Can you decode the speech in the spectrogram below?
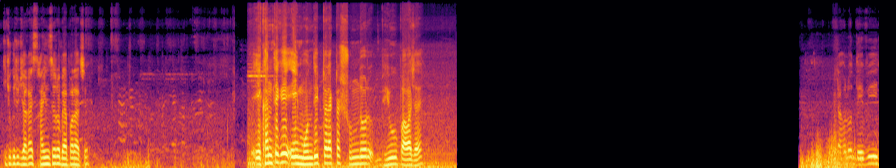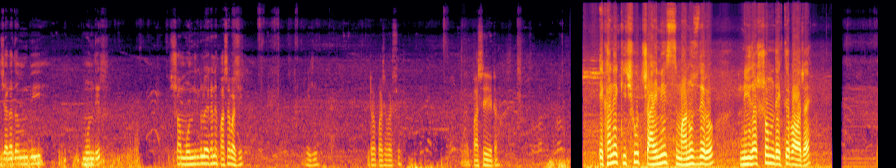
কিছু কিছু জায়গায় সায়েন্সেরও ব্যাপার আছে এখান থেকে এই মন্দিরটার একটা সুন্দর ভিউ পাওয়া যায়। এটা হলো দেবী জগদম্বী মন্দির। সব মন্দিরগুলো এখানে পাশাপাশি। এই যে এটা পাশাপাশি। পাশে এটা। এখানে কিছু চাইনিজ মানুষদেরও নিদর্শন দেখতে পাওয়া যায়।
